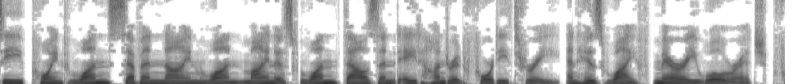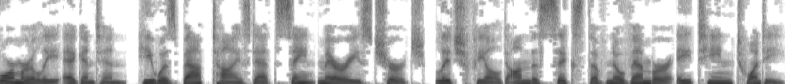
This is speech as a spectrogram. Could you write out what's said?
C.1791-1843 and his wife Mary Woolrich formerly Eginton, he was baptised at St Mary's Church, Lichfield on 6 November 1820.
